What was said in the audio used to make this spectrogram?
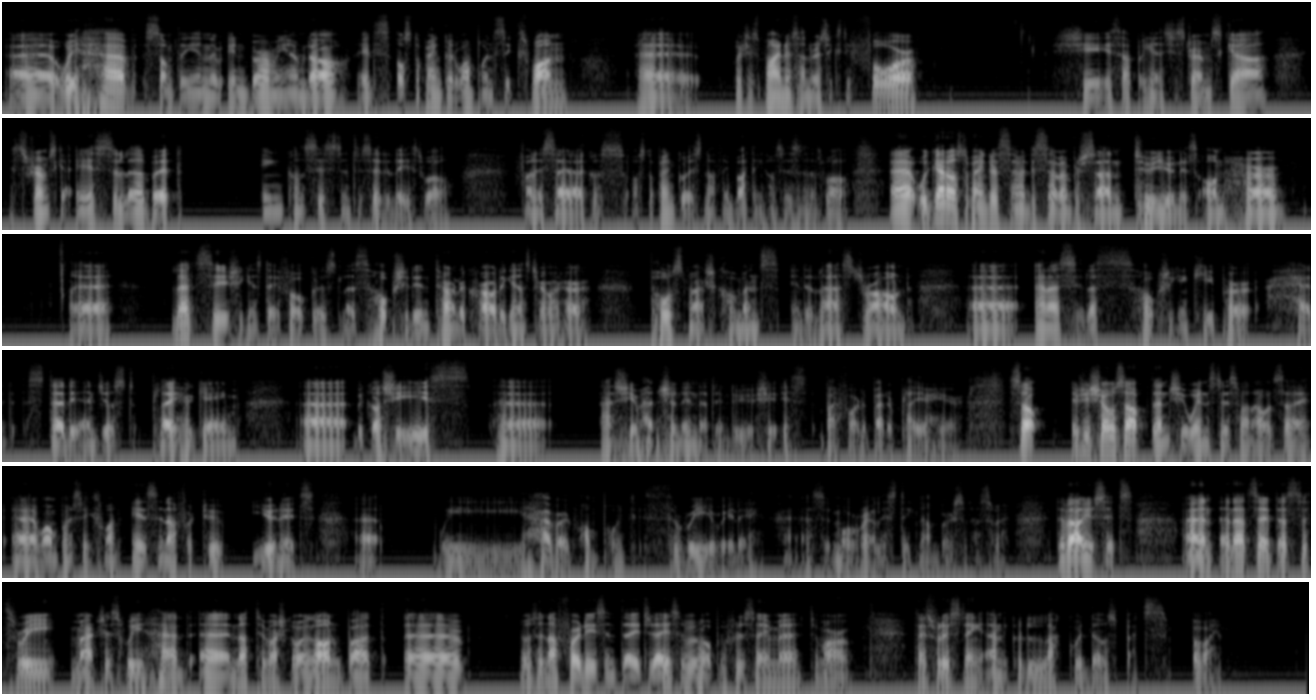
uh, we have something in in Birmingham though. It's Ostapenko at 1.61, uh, which is minus 164. She is up against Yastremska. Yastremska is a little bit inconsistent to say the least. Well, funny to say that because Ostapenko is nothing but inconsistent as well. Uh, we got Ostapenko at 77%, two units on her. Uh, let's see if she can stay focused. Let's hope she didn't turn the crowd against her with her post-match comments in the last round. Uh, and let's, let's hope she can keep her head steady and just play her game uh, because she is, uh, as she mentioned in that interview, she is by far the better player here. So if she shows up, then she wins this one. I would say uh, 1.61 is enough for two units. Uh, we at 1.3 really uh, as a more realistic number, so that's where the value sits. And and that's it. That's the three matches we had. Uh, not too much going on, but uh, it was enough for a decent day today. So we're hoping for the same uh, tomorrow. Thanks for listening, and good luck with those bets. Bye bye.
